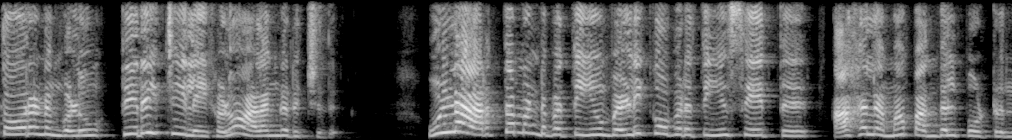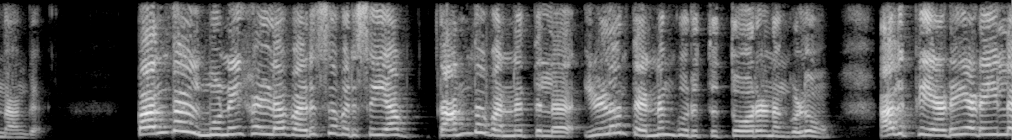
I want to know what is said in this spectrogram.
தோரணங்களும் திரைச்சீலைகளும் அலங்கரிச்சுது. உள்ள அர்த்த மண்டபத்தையும் வெளிக்கோபுரத்தையும் சேர்த்து அகலமா பந்தல் போட்டிருந்தாங்க. பந்தல் முனைகள்ல வரிசை வரிசையா தந்த வண்ணத்துல இளம் தென்னங்குருத்து தோரணங்களும் அதுக்கு இடையடையில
